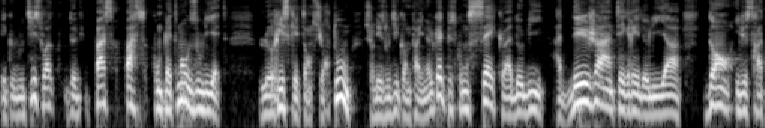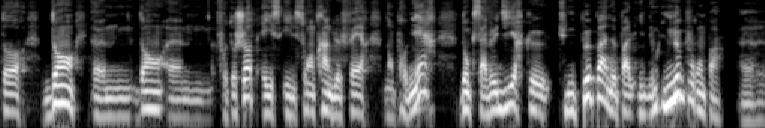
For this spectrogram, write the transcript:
et que l'outil soit passe passe complètement aux oubliettes. Le risque étant surtout sur des outils comme Final Cut, puisqu'on sait que Adobe a déjà intégré de l'IA dans Illustrator, dans, euh, dans euh, Photoshop, et ils, ils, sont en train de le faire dans Premiere. Donc ça veut dire que tu ne peux pas ne pas, ils ne pourront pas euh,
